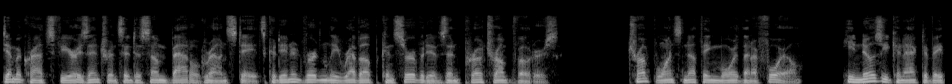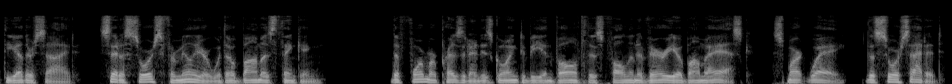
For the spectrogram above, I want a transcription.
Democrats fear his entrance into some battleground states could inadvertently rev up conservatives and pro-Trump voters. Trump wants nothing more than a foil. He knows he can activate the other side, said a source familiar with Obama's thinking. The former president is going to be involved this fall in a very Obama-esque, smart way, the source added.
